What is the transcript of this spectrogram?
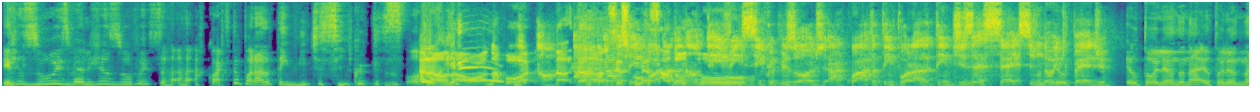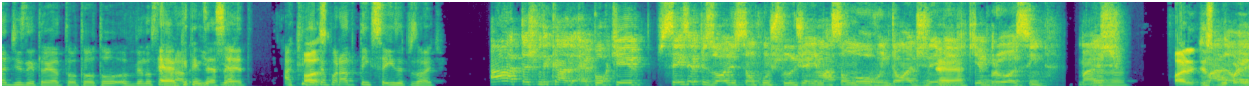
Ele- Jesus, velho, Jesus. A quarta temporada tem 25 Ah, episódios. não, não, ó, na boa. Não, Na, a tá na hora vocês do. não do- tem 25 episódios. A quarta temporada tem 17, segundo a Wikipédia. Eu tô olhando na, eu tô olhando na Disney, tá ligado? Tô, tô, tô vendo as É, temporadas. que tem E- e a- 17. A, quinta Nossa. temporada tem 6 episódios. Ah, tá explicado. É porque seis episódios são com estúdio de animação novo, então a Disney É. quebrou, assim. Mas. Aham. Olha, desculpa, não, é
